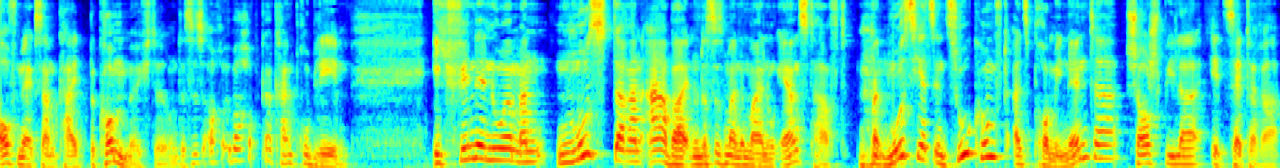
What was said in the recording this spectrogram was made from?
Aufmerksamkeit bekommen möchte. Und das ist auch überhaupt gar kein Problem. Ich finde nur, man muss daran arbeiten, und das ist meine Meinung ernsthaft, man muss jetzt in Zukunft als prominenter Schauspieler etc.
